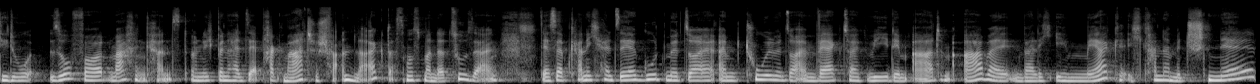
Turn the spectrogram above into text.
die du sofort machen kannst. Und ich bin halt sehr pragmatisch veranlagt, das muss man dazu sagen. Deshalb kann ich halt sehr gut mit so einem Tool, mit so einem Werkzeug wie dem Atem arbeiten, weil ich eben merke, ich kann damit schnell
